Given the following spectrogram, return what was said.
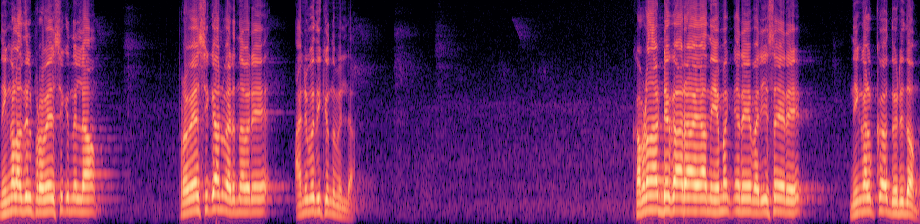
നിങ്ങളതിൽ പ്രവേശിക്കുന്നില്ല. പ്രവേശിക്കാൻ വരുന്നവരെ അനുവദിക്കുന്നുമില്ല. കപടനാട്യക്കാരായ നിയമജ്ഞരെ പരീസയരെ നിങ്ങൾക്ക് ദുരിതം.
